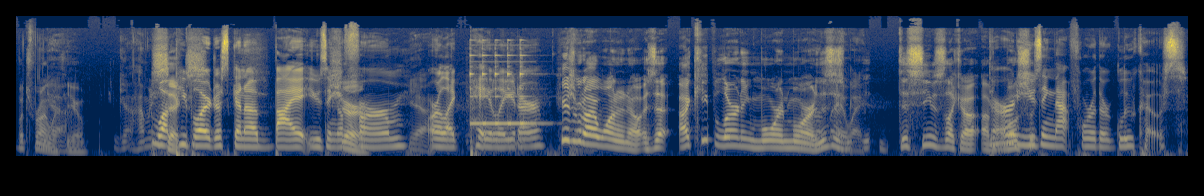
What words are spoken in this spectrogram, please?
What's wrong with you? Yeah, how many What Six. people are just gonna buy it using Sure. Affirm Yeah. or like pay later. Here's what I want to know: is that I keep learning more and more, and this is this seems like a, a They're already using that for their glucose.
